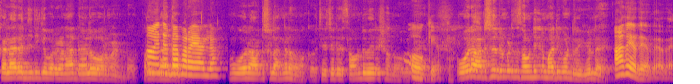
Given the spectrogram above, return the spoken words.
കലാരഞ്ജനിക്ക് പറയണ ആ ഡയലോഗ് ഓർമ്മയുണ്ടോ? പറയാമല്ലോ ഓരോ ആർട്ടിസ്റ്റിൽ അങ്ങനെ നോക്കാം. ചേച്ചിയുടെ സൗണ്ട് വേരിയേഷൻ ഓക്കെ നോക്കാം. ഓക്കെ ഓരോ ആർട്ടിസ്റ്റ് വരുമ്പോഴത്തെ സൗണ്ട് ഇങ്ങനെ മാറ്റിക്കൊണ്ടിരിക്കും അല്ലേ? അതെ അതെ അതെ അതെ.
